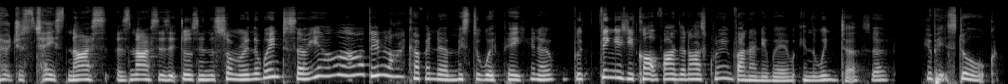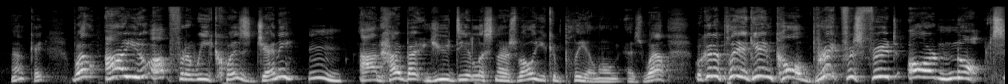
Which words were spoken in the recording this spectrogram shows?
It just tastes nice, as nice as it does in the summer in the winter. So yeah, I do like having a Mr. Whippy. You know, but the thing is, you can't find an ice cream van anywhere in the winter, so you're a bit stuck. Okay. Well, are you up for a wee quiz, Jenny? Mm. And how about you, dear listener, as well? You can play along as well. We're going to play a game called Breakfast Food or Not.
